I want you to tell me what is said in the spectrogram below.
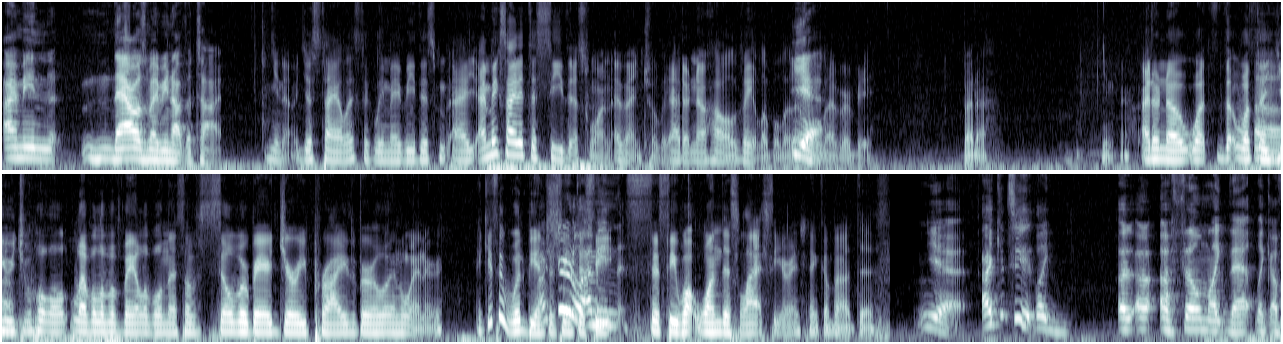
I mean, now is maybe not the time. You know, just stylistically, maybe this. I, am excited to see this one eventually. I don't know how available it Yeah. will ever be, but uh, you know, I don't know what the, what the Um, usual level of availableness of Silver Bear Jury Prize Berlin winner. I guess it would be interesting sure, to I see mean- to see what won this last year and think about this. Yeah, I could see it like a, a, a film like that, like a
